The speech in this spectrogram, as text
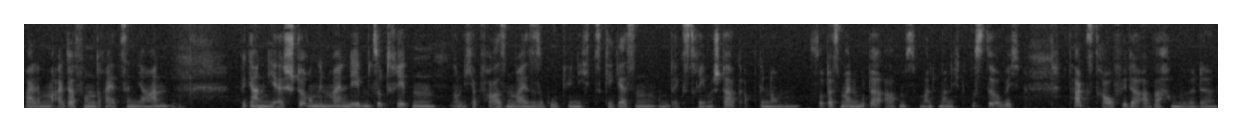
weil im Alter von 13 Jahren begann die Essstörung in mein Leben zu treten und ich habe phasenweise so gut wie nichts gegessen und extrem stark abgenommen, sodass meine Mutter abends manchmal nicht wusste, ob ich tags drauf wieder erwachen würde.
